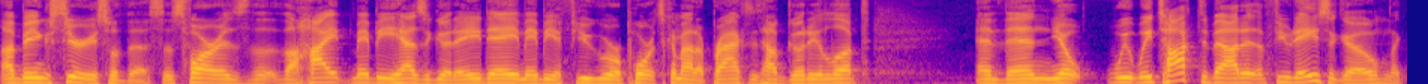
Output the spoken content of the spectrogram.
I'm being serious with this. As far as the the hype, maybe he has a good A day. Maybe a few reports come out of practice how good he looked, and then you know we, we talked about it a few days ago. Like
